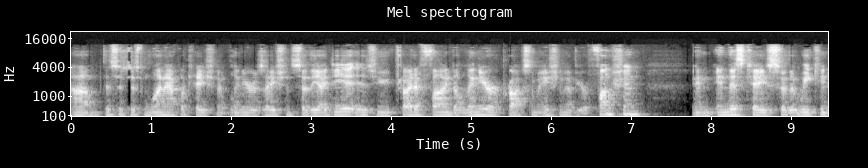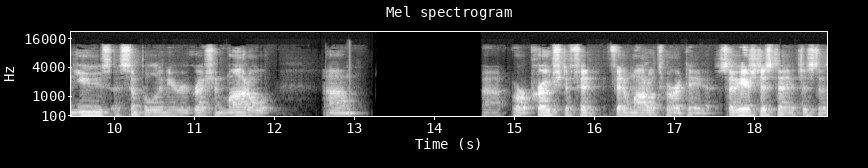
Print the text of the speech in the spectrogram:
Um, this is just one application of linearization. So the idea is you try to find a linear approximation of your function in, in this case so that we can use a simple linear regression model um, uh, or approach to fit fit a model to our data. So here's just a just a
